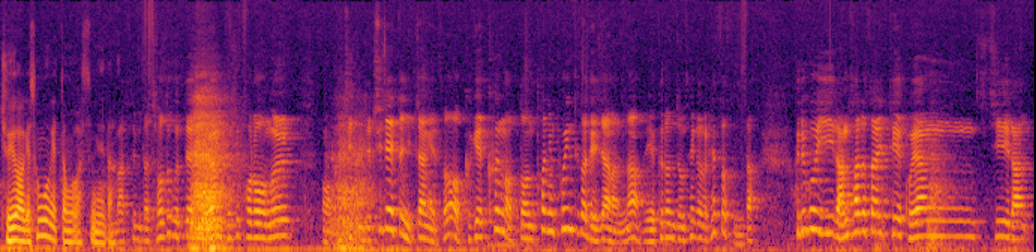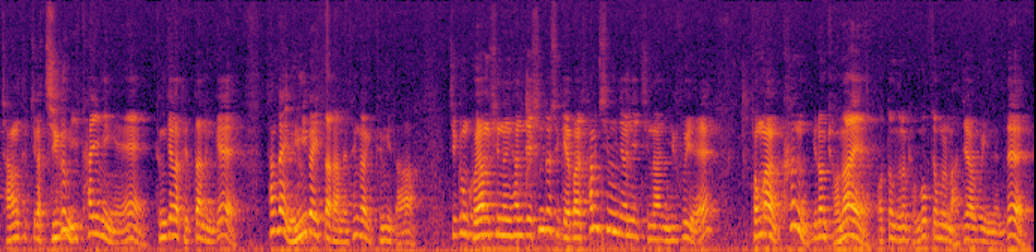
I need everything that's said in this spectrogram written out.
주요하게 성공했던 것 같습니다. 맞습니다. 저도 그때 고향 도시 포럼을 어, 같이 이제 취재했던 입장에서 그게 큰 어떤 터닝 포인트가 되지 않았나 예, 그런 좀 생각을 했었습니다. 그리고 이 람사르 사이트의 고양시 라- 장항습지가 지금 이 타이밍에 등재가 됐다는 게 상당히 의미가 있다라는 생각이 듭니다. 지금 고양시는 현재 신도시 개발 30년이 지난 이후에 정말 큰 이런 변화의 어떤 그런 변곡점을 맞이하고 있는데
